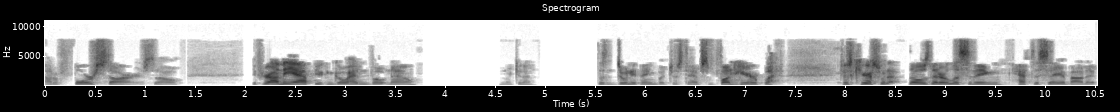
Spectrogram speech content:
out of four stars? So if you're on the app, you can go ahead and vote now. I'm not gonna doesn't do anything, but just to have some fun here. But just curious what those that are listening have to say about it.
